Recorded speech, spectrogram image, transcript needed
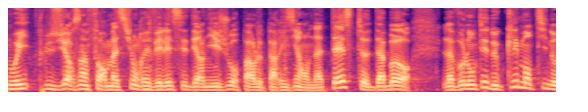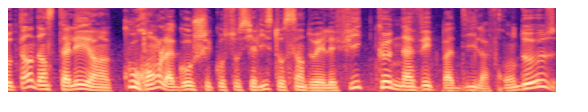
Oui, plusieurs informations révélées ces derniers jours par le Parisien en attestent. D'abord, la volonté de Clémentine Autain d'installer un courant, la gauche éco-socialiste au sein de LFI. Que n'avait pas dit la frondeuse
